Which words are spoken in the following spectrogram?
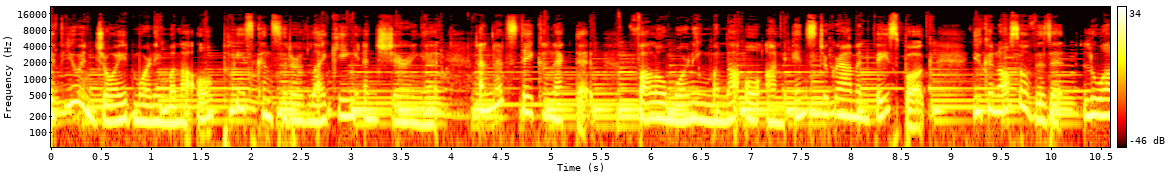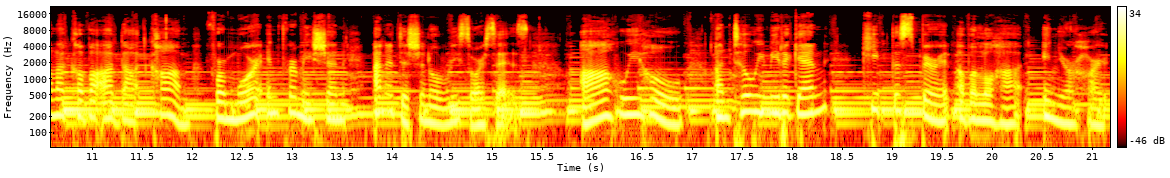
If you enjoyed Morning Mana'o, please consider liking and sharing it. And let's stay connected. Follow Morning Mana'o on Instagram and Facebook. You can also visit luanakava'a.com for more information and additional resources. Ahui ho. Until we meet again, keep the spirit of aloha in your heart.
